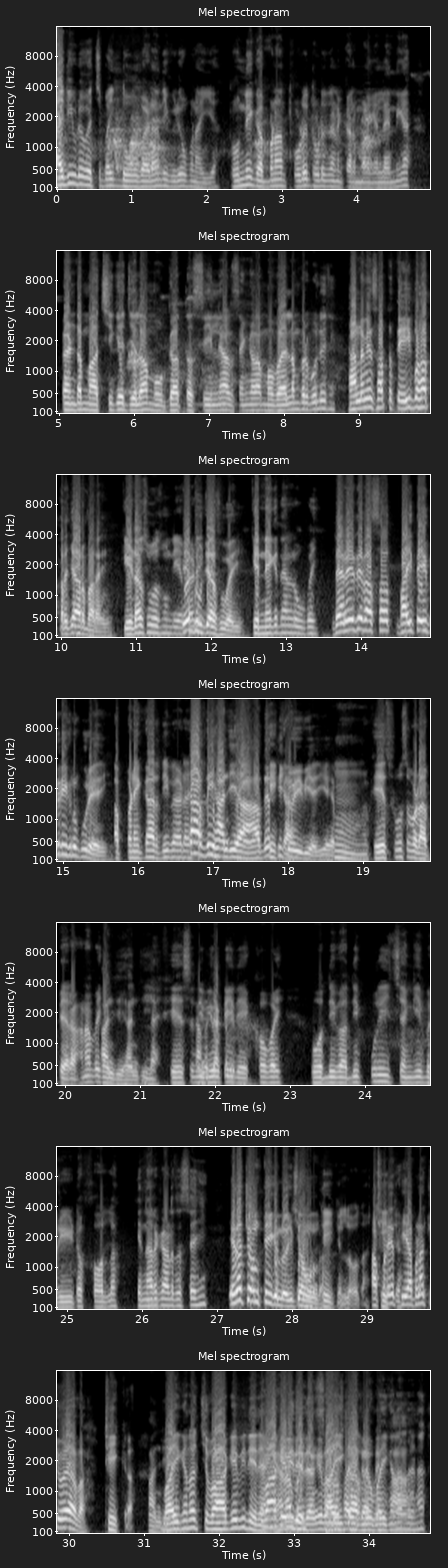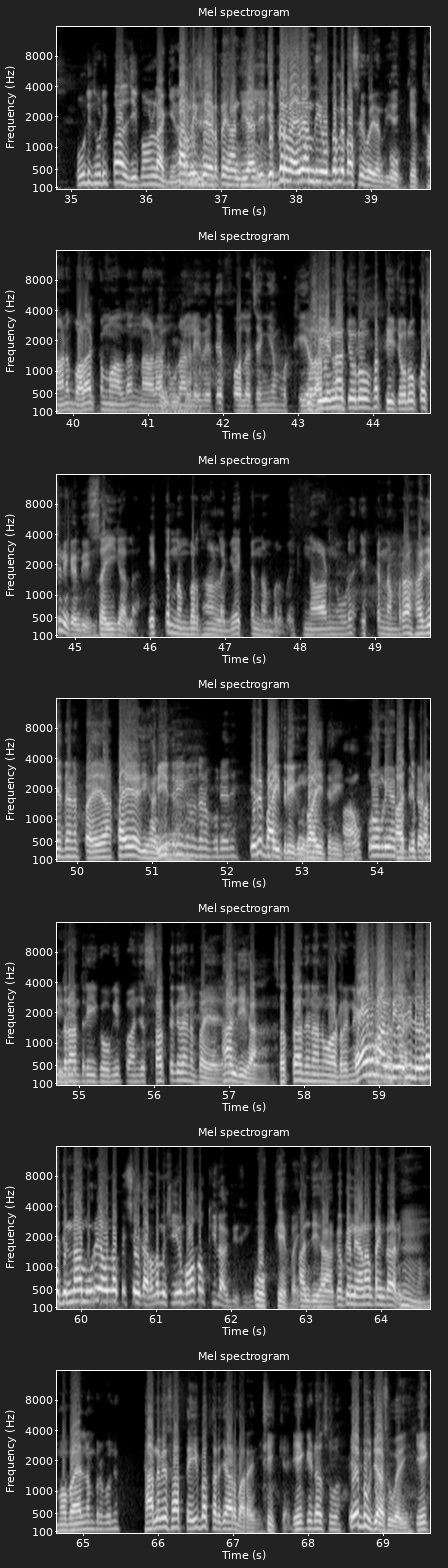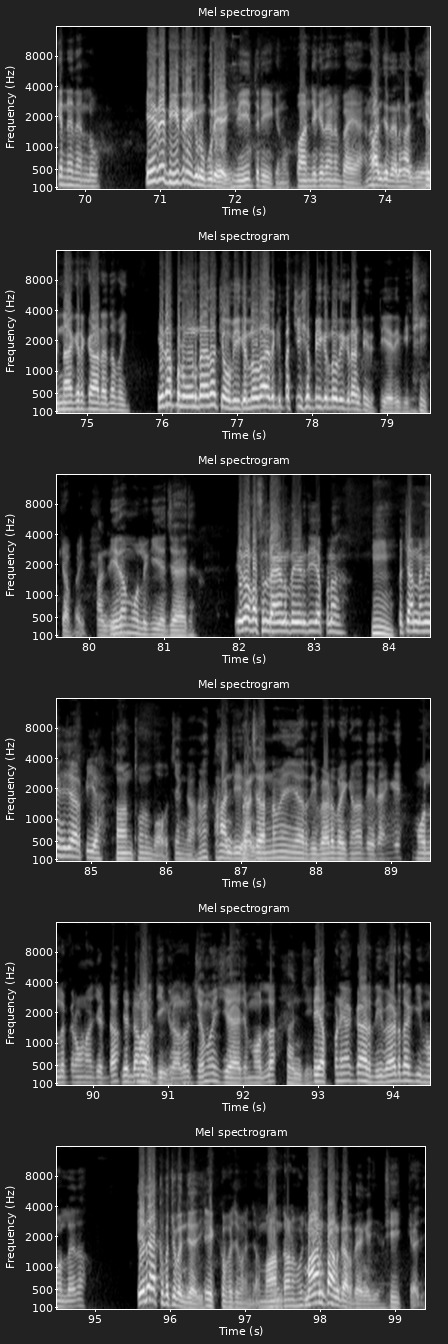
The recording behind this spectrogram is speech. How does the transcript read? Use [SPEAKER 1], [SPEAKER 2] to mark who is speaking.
[SPEAKER 1] ਅੱਜ ਦੀ ਵੀਡੀਓ ਵਿੱਚ ਬਾਈ ਦੋ ਵੈੜਾਂ ਦੀ ਵੀਡੀਓ ਬਣਾਈ ਆ। ਦੋਨੇ ਗੱਬਣਾ ਥੋੜੇ ਥੋੜੇ ਦਿਨ ਕਰਮ ਵਾਲੀਆਂ ਲੈਂਦੀਆਂ। ਪਿੰਡ ਮਾਛੀਕੇ ਜ਼ਿਲ੍ਹਾ ਮੋਗਾ ਤਹਿਸੀਲ ਨਿਹਾਲ ਸਿੰਘ ਵਾਲਾ। ਮੋਬਾਈਲ ਨੰਬਰ ਬੋਲਿਓ ਜੀ।
[SPEAKER 2] 9723272412 ਜੀ।
[SPEAKER 1] ਕਿਹੜਾ ਸੂਆ ਹੁੰਦੀ ਹੈ
[SPEAKER 2] ਇਹ? ਦੂਜਾ ਸੂਆ ਜੀ।
[SPEAKER 1] ਕਿੰਨੇ ਕੁ ਦਿਨ ਲਊ ਬਾਈ?
[SPEAKER 2] ਦਿਨ ਇਹਦੇ ਬਸ 22 23 ਤਰੀਕ ਨੂੰ ਪੂਰੇ ਆ ਜੀ।
[SPEAKER 1] ਆਪਣੇ ਘਰ ਦੀ ਵੈੜ ਹੈ
[SPEAKER 2] ਘਰ ਦੀ ਹਾਂਜੀ ਹਾਂ ਆਪਦੇ ਹੱਥੀ
[SPEAKER 1] ਆ।
[SPEAKER 2] ਚੋਈ ਵੀ ਹੈ ਜੀ ਇਹ।
[SPEAKER 1] ਹੂੰ ਫੇਸ ਫੂਸ ਬੜਾ ਪਿਆਰਾ ਹਨਾ ਬਾਈ?
[SPEAKER 2] ਹਾਂਜੀ ਹਾਂਜੀ।
[SPEAKER 1] ਲੈ ਫੇਸ ਦੀ ਬਿਊਟੀ। ਦੇਖੋ ਬਾਈ। ਬੋਦੀ ਬਾਦੀ ਪੂਰੀ ਚੰਗੀ ਬਰੀਡ ਫੁੱਲ। ਕਿੰਨਾ ਰਿਕਾਰਡ ਦੱਸਿਆ ਜੀ?
[SPEAKER 2] ਇਹਦਾ 34 ਕਿਲੋ ਜੀ ਪਾਉਣ ਦਾ।
[SPEAKER 1] 34 ਕਿਲੋ ਦਾ
[SPEAKER 2] ਆਪਣੇ ਹੱਥੀ ਆਪਣਾ ਚੋਇਆ ਵਾ।
[SPEAKER 1] ਠੀਕ ਆ।
[SPEAKER 2] ਹਾਂਜੀ।
[SPEAKER 1] ਬਾਈ ਕਹਿੰਦਾ ਚਵਾ ਕੇ ਵੀ ਦੇ ਦਿਆਂਗੇ
[SPEAKER 2] ਚਵਾ ਕੇ ਵੀ ਦੇ
[SPEAKER 1] ਬਾਈ?
[SPEAKER 2] ਦਿਆਂਗੇ,
[SPEAKER 1] ਸਾਈ ਕਰ ਲਿਓ ਬਾਈ ਕਹਿੰਦਾ ਨਾਲ ਥੋੜੀ ਥੋੜੀ ਭਾਲਜੀ ਪਾਉਣ ਲੱਗ ਗਈ ਨਾ।
[SPEAKER 2] ਪਰਲੀ ਸਾਈਡ ਤੇ ਹਾਂਜੀ ਆ ਜੀ ਜਿੱਧਰ ਵਹਿ ਜਾਂਦੀ ਉਧਰਲੇ ਪਾਸੇ ਹੋ ਜਾਂਦੀ ਹੈ।
[SPEAKER 1] ਓਕੇ ਥਣ ਬਾਲਾ ਕਮਾਲ ਦਾ ਨਾੜਾ
[SPEAKER 2] ਹਾਂਜੀ,
[SPEAKER 1] ਨੂੜਾ। ਲੈਵੇ ਤੇ ਫੁੱਲ ਚੰਗੀਆਂ ਮੁੱਠੀ ਵਾਲਾ
[SPEAKER 2] ਮਸ਼ੀਨ ਨਾਲ ਚਲੋ ਹੱਥੀ ਚਲੋ ਕੁਛ ਨਹੀਂ ਕਹਿੰਦੀ।
[SPEAKER 1] ਸਹੀ ਗੱਲ ਹੈ ਇੱਕ ਨੰਬਰ ਥਾਣ ਲੱਗਿਆ ਇੱਕ ਨੰਬਰ ਬਾਈ। ਨਾੜ ਨੂੜ ਇੱਕ ਨੰਬਰ ਆ ਹਜੇ ਦਿਨ ਪਏ ਆ।
[SPEAKER 2] ਪਏ ਆ ਜੀ
[SPEAKER 1] 20
[SPEAKER 2] ਹਾਂਜੀ
[SPEAKER 1] ਤਰੀਕ ਨੂੰ ਦਿਨ ਪੂਰੇ ਦੇ?
[SPEAKER 2] ਇਹਦੇ 22 ਤਰੀਕ ਨੂੰ
[SPEAKER 1] 22 ਤਰੀਕ
[SPEAKER 2] ਹਾਂ। ਉੱਪਰੋਂ
[SPEAKER 1] ਅੱਜ 15 ਤਰੀਕ ਹੋ ਗਈ 5 7 ਦਿਨ ਪਏ ਆ
[SPEAKER 2] ਹਾਂਜੀ ਹਾਂ।
[SPEAKER 1] ਸੱਤਾਂ ਦਿਨਾਂ ਨੂੰ ਆਰਡਰ ਨੇ
[SPEAKER 2] ਬਹੁਤ ਬਣਦੀ ਹੈ ਜੀ ਲੇਵਾ ਜਿੰਨਾ ਮੂਰੇ ਉਹਨਾਂ ਪਿੱਛੇ ਕਰਦਾ ਮਸ਼ੀਨ ਬਹੁਤ ਔਖੀ ਲੱਗਦੀ ਸੀ।
[SPEAKER 1] ਓਕੇ ਬਾਈ।
[SPEAKER 2] ਹਾਂਜੀ ਹਾਂ ਕਿਉਂਕਿ ਨਿਆਣਾ ਪੈਂਦਾ ਨਹੀਂ।
[SPEAKER 1] ਹੂੰ ਮੋਬਾਈਲ ਨੰਬਰ ਬੋਲਿਓ
[SPEAKER 2] 9773272412 ਜੀ
[SPEAKER 1] ਠੀਕ ਹੈ ਇਹ ਕਿਹੜਾ ਸੂਆ
[SPEAKER 2] ਇਹ ਦੂਜਾ ਸੂਆ ਜੀ
[SPEAKER 1] ਇਹ ਕਿੰਨੇ ਦਿਨ ਲਊ
[SPEAKER 2] ਇਹਦੇ 20 ਤਰੀਕ ਨੂੰ ਪੂਰੇ ਆ ਜੀ
[SPEAKER 1] 20 ਤਰੀਕ ਨੂੰ 5 ਕਿ ਦਿਨ ਪਏ ਆ ਹਨਾ
[SPEAKER 2] 5 ਦਿਨ ਹਾਂਜੀ
[SPEAKER 1] ਕਿੰਨਾ ਕਿ ਰਿਕਾਰਡ ਹੈ ਤਾਂ ਬਾਈ
[SPEAKER 2] ਇਹਦਾ ਪਲੂਣ ਦਾ ਇਹਦਾ 24 ਕਿਲੋ ਦਾ ਇਹਦੇ 25 26 ਕਿਲੋ ਦੀ ਗਾਰੰਟੀ ਦਿੱਤੀ ਹੈ ਇਹਦੀ ਵੀ
[SPEAKER 1] ਠੀਕ ਆ ਬਾਈ ਇਹਦਾ ਮੁੱਲ ਕੀ ਹੈ ਜਾਇਜ਼
[SPEAKER 2] ਇਹਦਾ ਬਸ ਲੈਣ ਦੇਣ ਜੀ ਆਪਣਾ
[SPEAKER 1] ਹੂੰ।
[SPEAKER 2] 95000 ਰੁਪਿਆ
[SPEAKER 1] ਥਾਨ ਥੁਣ ਬਹੁਤ ਚੰਗਾ ਹਨਾ?
[SPEAKER 2] ਹਾਂਜੀ ਹਾਂਜੀ।
[SPEAKER 1] 95000 ਦੀ ਬੈਡ ਬਾਈ ਕਹਿੰਦਾ ਦੇ ਦਾਂਗੇ। ਮੁੱਲ ਕਰਾਉਣਾ ਜਿੱਡਾ
[SPEAKER 2] ਜਿੱਡਾ
[SPEAKER 1] ਮਰਜ਼ੀ ਕਰਾ ਲਓ ਜਮਾ ਜਾਇਜ਼ ਮੁੱਲ
[SPEAKER 2] ਹਾਂਜੀ।
[SPEAKER 1] ਤੇ ਆਪਣੇ ਘਰ ਦੀ ਬੈਡ ਦਾ ਕੀ ਮੁੱਲ ਹੈ ਇਹਦਾ?
[SPEAKER 2] ਇਹਦਾ 155 ਜੀ।
[SPEAKER 1] 155 ਮਾਨਦਾਨ ਹੋ ਜੂ।
[SPEAKER 2] ਮਾਨ ਤਾਨ ਕਰ ਦਿਆਂਗੇ ਜੀ।
[SPEAKER 1] ਠੀਕ ਹੈ ਜੀ।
